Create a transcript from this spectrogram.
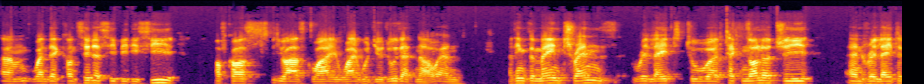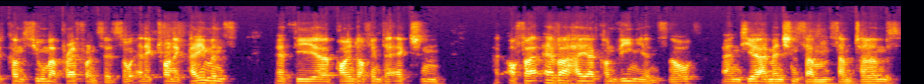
um, when they consider CBDC, of course, you ask why, why would you do that now? And I think the main trends relate to uh, technology and related consumer preferences. So electronic payments at the uh, point of interaction offer ever higher convenience. No, and here I mentioned some some terms.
